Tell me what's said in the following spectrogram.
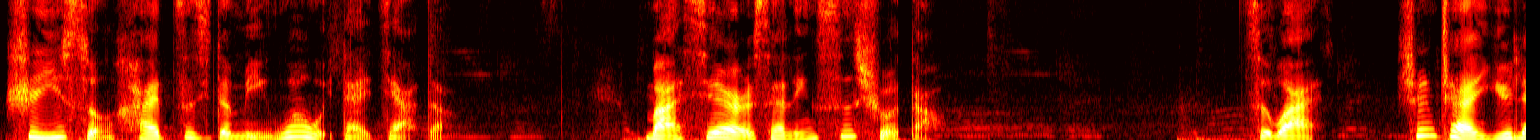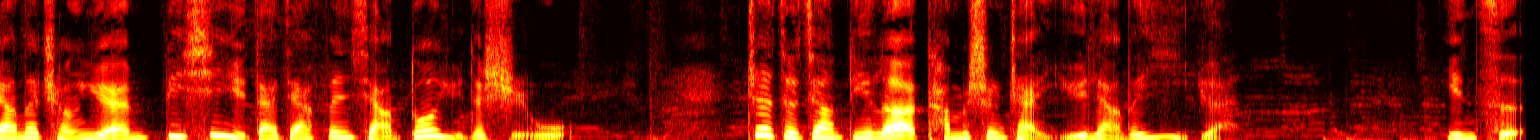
是以损害自己的名望为代价的。马歇尔·塞林斯说道。此外，生产余粮的成员必须与大家分享多余的食物，这就降低了他们生产余粮的意愿。因此，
